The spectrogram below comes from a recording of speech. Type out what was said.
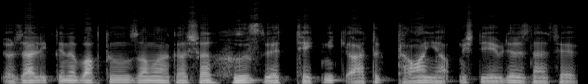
Özelliklerine baktığınız zaman arkadaşlar hız ve teknik artık tavan yapmış diyebiliriz neredeyse.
